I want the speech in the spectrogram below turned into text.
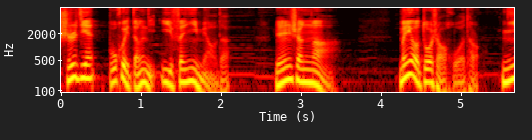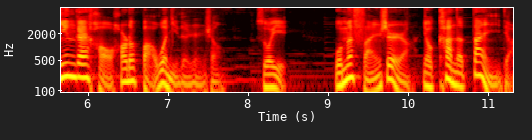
时间不会等你一分一秒的，人生啊，没有多少活头，你应该好好的把握你的人生。所以。我们凡事啊要看得淡一点，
